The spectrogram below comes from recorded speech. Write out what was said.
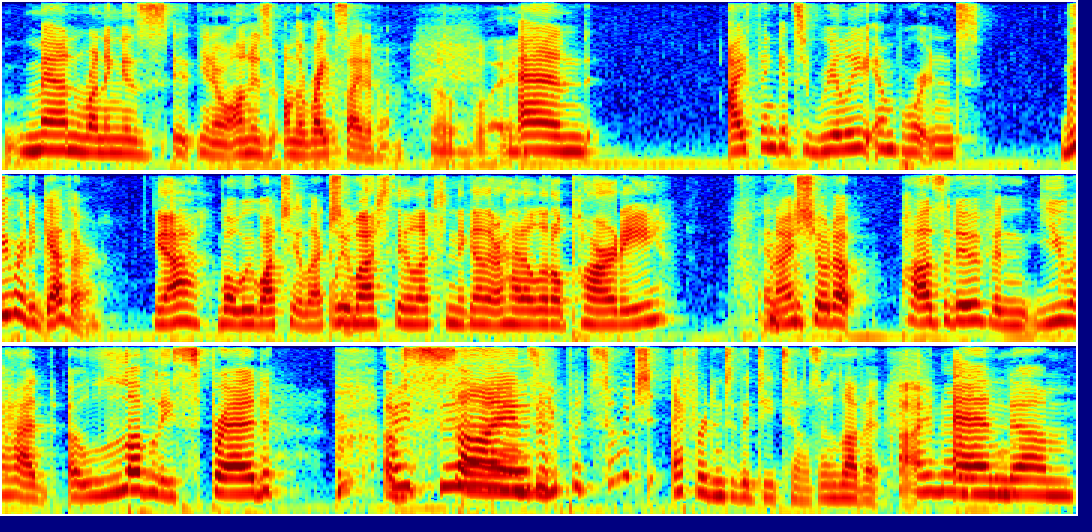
man running his, you know, on his on the right side of him." Oh boy. And I think it's really important. We were together yeah. while we watched the election. We watched the election together. I had a little party. and I showed up positive, and you had a lovely spread of signs. You put so much effort into the details. I love it. I know. And um,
